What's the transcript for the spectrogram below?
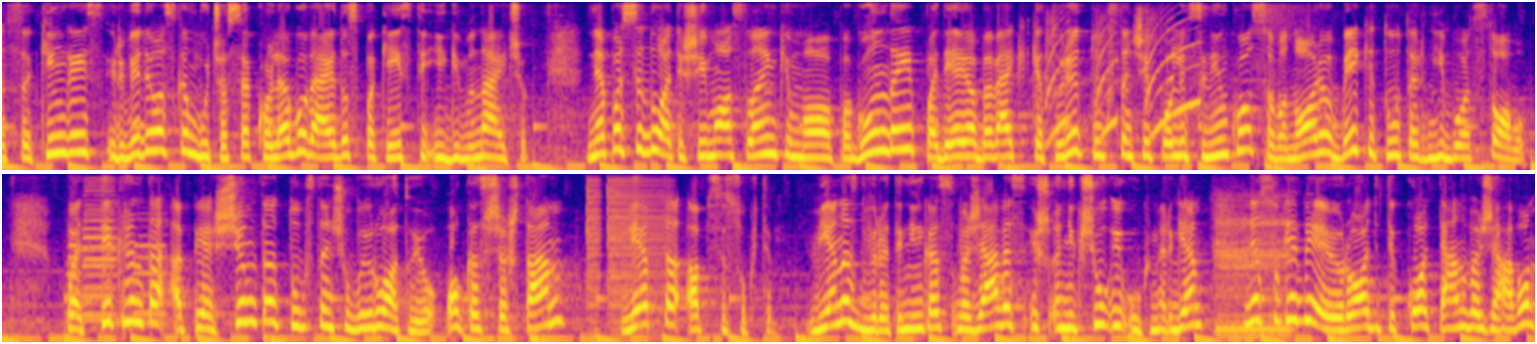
atsakingais ir video skambučiuose kolegų veidus pakeisti į giminaičių. Nepasiduoti šeimos lankymo pagundai padėjo beveik 4000 policininkų, savanorių bei kitų tarnybų atstovų. Patikrinta apie 100 tūkstančių vairuotojų, o kas šeštam liepta apsisukti. Vienas dviratininkas, važiavęs iš Anikščių į Ukmergę, nesugebėjo įrodyti, ko ten važiavo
